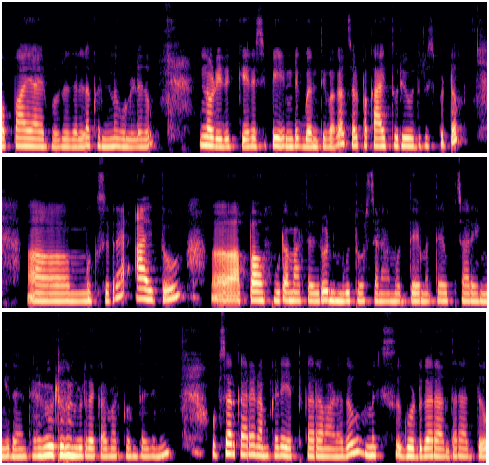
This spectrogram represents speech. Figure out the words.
ಪಪ್ಪಾಯ ಇರ್ಬೋದು, ಇದೆಲ್ಲ ಕಣ್ಣಿಗೆ ಒಳ್ಳೆಯದು ನೋಡಿ, ಇದಕ್ಕೆ ರೆಸಿಪಿ ಎಂಡಿಗೆ ಬಂತು ಇವಾಗ. ಸ್ವಲ್ಪ ಕಾಯಿ ತುರಿ ಉದುರಿಸ್ಬಿಟ್ಟು ಮುಗಿಸಿದ್ರೆ ಆಯಿತು. ಅಪ್ಪ ಊಟ ಮಾಡ್ತಾಯಿದ್ರು ನಿಮಗೂ ತೋರಿಸೋಣ. ಮುದ್ದೆ ಮತ್ತು ಉಪ್ಸಾರು ಹೆಂಗಿದೆ ಅಂತ ಹೇಳ್ಬಿಟ್ಟು ಅಂದ್ಬಿಟ್ಟು ರೆಕಾರ್ಡ್ ಮಾಡ್ಕೊತಾ ಇದ್ದೀನಿ. ಉಪ್ಸಾರು ಖಾರ ನಮ್ಮ ಕಡೆ ಎತ್ತು ಖಾರ ಮಾಡೋದು. ಮಿಕ್ಸ್ ಗೊಡ್ಗಾರ ಅಂತಾರೆ ಅದು.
